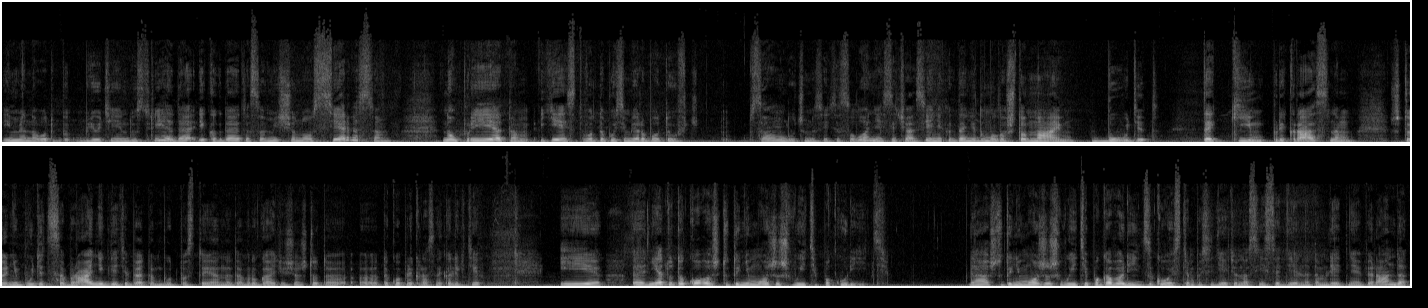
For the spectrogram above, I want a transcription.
именно вот бьюти-индустрия, да, и когда это совмещено с сервисом, но при этом есть, вот, допустим, я работаю в, в самом лучшем на свете салоне сейчас, я никогда не думала, что найм будет таким прекрасным, что не будет собраний, где тебя там будут постоянно там ругать, еще что-то, э, такой прекрасный коллектив. И э, нету такого, что ты не можешь выйти покурить. Да, что ты не можешь выйти поговорить с гостем, посидеть. У нас есть отдельно там летняя веранда,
